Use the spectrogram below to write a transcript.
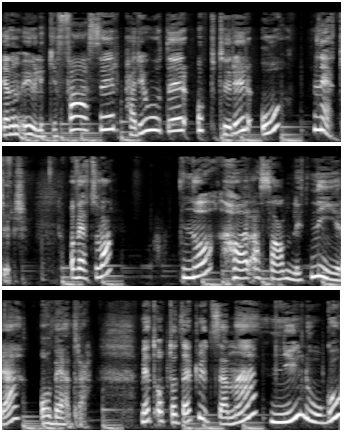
Gjennom ulike faser, perioder, oppturer og nedturer. Og vet du hva? Nå har Asan blitt nyere og bedre. Med et oppdatert utseende, ny logo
